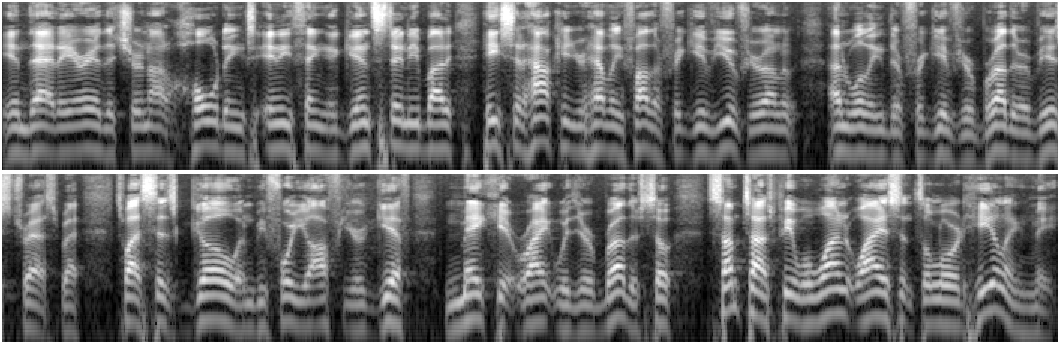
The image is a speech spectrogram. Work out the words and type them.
in that area that you're not holding anything against anybody. He said, "How can your heavenly Father forgive you if you're un- unwilling to forgive your brother of his trespass?" That's why it says, "Go and before you offer your gift, make it right with your brother." So sometimes people wonder, "Why isn't the Lord healing me?"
